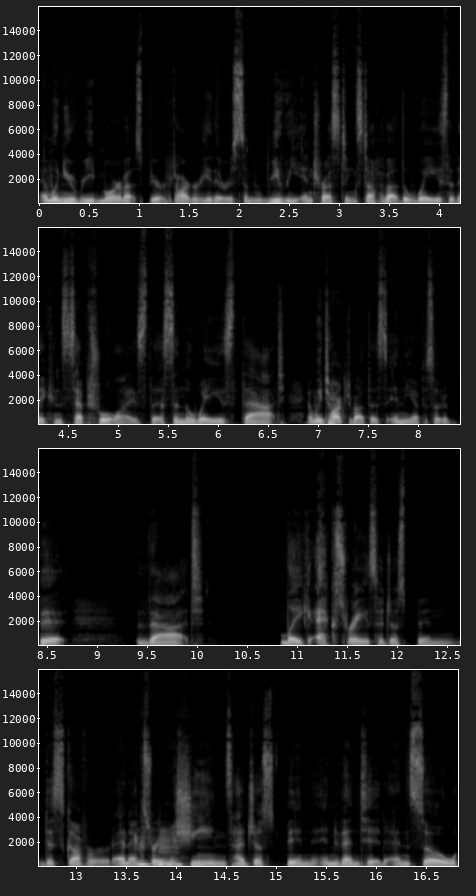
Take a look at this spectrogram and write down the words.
And when you read more about spirit photography, there is some really interesting stuff about the ways that they conceptualize this and the ways that, and we talked about this in the episode a bit, that like x-rays had just been discovered and x-ray mm-hmm. machines had just been invented and so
